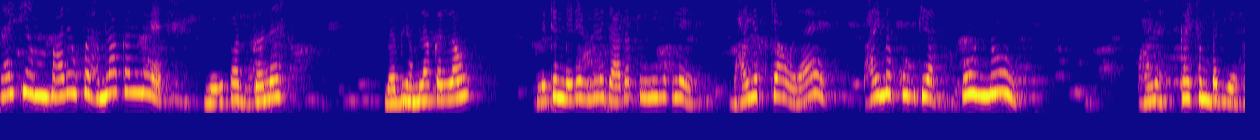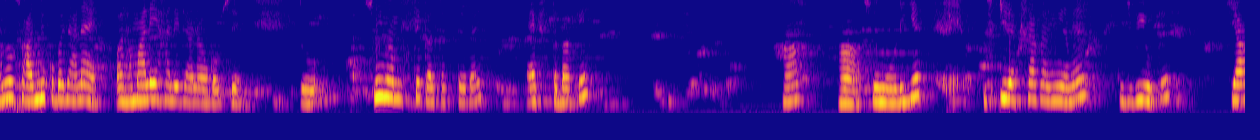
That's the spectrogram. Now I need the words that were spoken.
गाइस ये हमारे ऊपर हमला कर रहे हैं। मेरे पास गन है। मैं भी हमला कर रहा हूँ। लेकिन मेरे हमले ज़्यादा तो नहीं निकले भाई, अब क्या हो रहा है? भाई, मैं कूद गया। ओ नो फाइनल कैसे हम बच गए। हमें उस आदमी को बचाना है और हमारे यहाँ ले जाना होगा उसे। तो स्विम हम इससे कर सकते हैं गाइस एक्स दबा के। हाँ? हाँ स्विम मोड़ी है। उसकी रक्षा करनी हमें, कुछ भी होके। क्या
